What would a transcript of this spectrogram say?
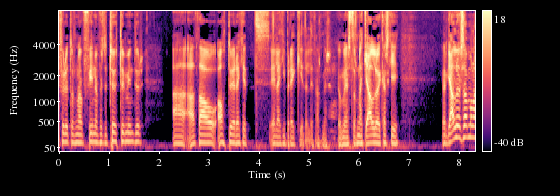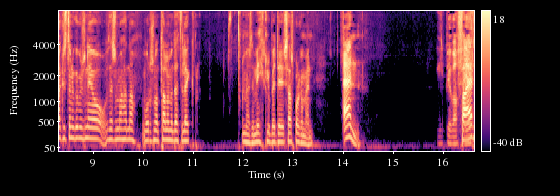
fyrir utan svona fína fyrstu 20 mínútur að, þá áttu er ekkit eða ekki breyki í þetta lið fannst mér. Og mér finnst það svona ekki alveg kannski Ég var ekki alveg sammála Kristjánu Gumminssoni og þeir sem að hérna voru svona tala um þetta eftir leik. Með þessi miklu betri Salzborgamenn en, IPVF er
